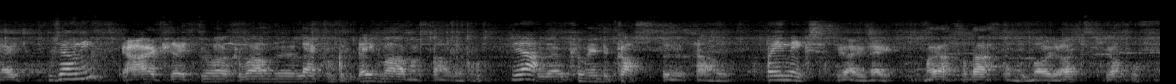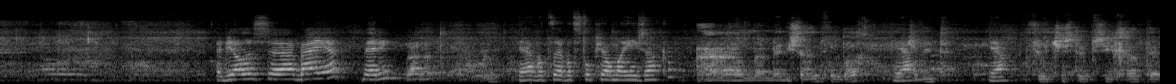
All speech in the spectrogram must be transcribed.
Nee. Hoezo niet? Ja, ik kreeg toen wel gewoon, uh, lijkt op die beenwarmer staan. Ja. Toen heb ik hem in de kast uh, gehouden. Van je niks? Ja, nee. Maar ja, vandaag komt het mooi uit. Ja, toch? Heb je alles uh, bij je, Berry? Bijna. Ja, wat, uh, wat stop je allemaal in je zakken? Uh, mijn medicijn voor de dag. Ja. je wiet. Ja. Vloedjes, tub, sigaretten.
